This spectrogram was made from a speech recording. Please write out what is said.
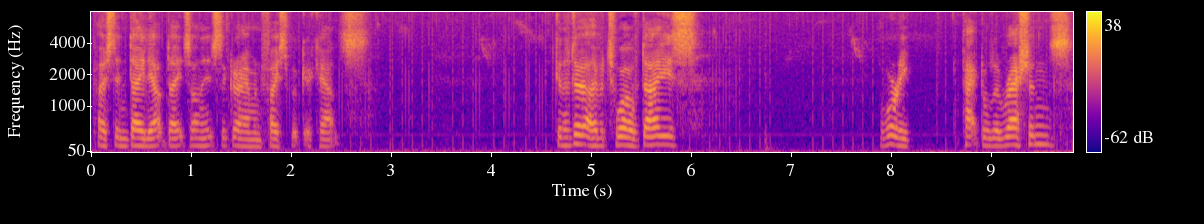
posting daily updates on Instagram and Facebook accounts. Going to do it over 12 days. I've already packed all the rations.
